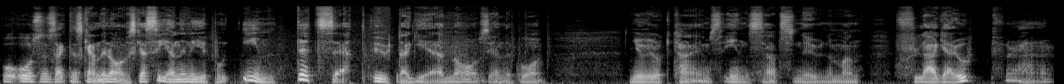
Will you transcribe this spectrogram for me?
Och, och som sagt, den skandinaviska scenen är ju på intet sätt utagerad med avseende på New York Times insats nu när man flaggar upp för det här.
